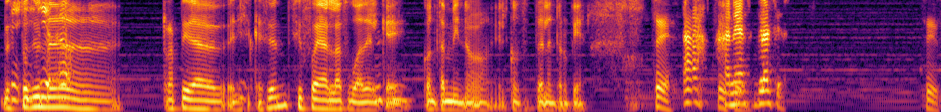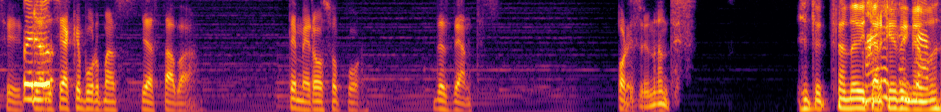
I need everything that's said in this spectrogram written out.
después de una rápida verificación, sí fue Alaswad el que contaminó el concepto de la entropía. Sí. Ah, genial, gracias. Sí, sí, Pero... decía que Burmas ya estaba temeroso por desde antes. Por eso. Desde antes. Tratando de evitar que tengamos,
